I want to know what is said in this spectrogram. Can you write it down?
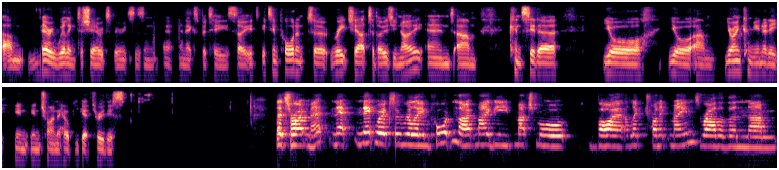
um, very willing to share experiences and, and expertise. So it's, it's important to reach out to those you know and um, consider your your um, your own community in in trying to help you get through this. That's right, Matt. Net networks are really important, though it may be much more via electronic means rather than um,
